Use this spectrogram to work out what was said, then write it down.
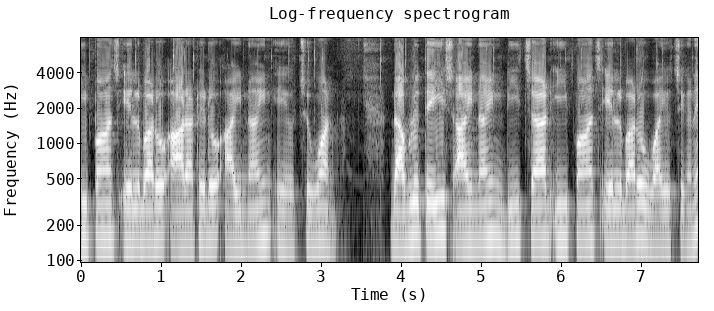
ই পাঁচ এল বারো আর আঠেরো আই নাইন এ হচ্ছে ওয়ান ডাব্লু তেইশ আই নাইন ডি চার ই পাঁচ এল বারো ওয়াই হচ্ছে এখানে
